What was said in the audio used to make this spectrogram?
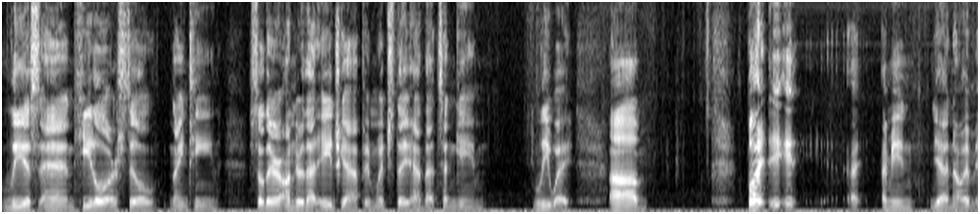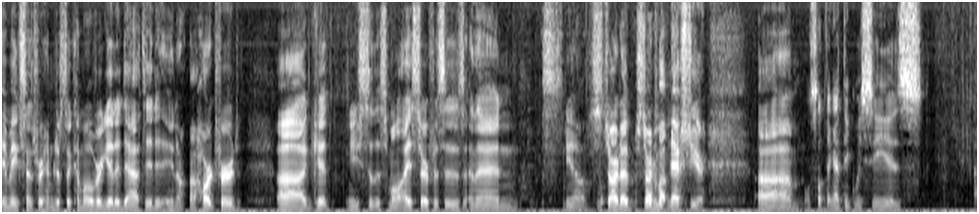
Lias and Chytil are still 19, so they're under that age gap in which they had that 10 game leeway. Um, but it, it I, I mean, yeah, no, it, it makes sense for him just to come over, get adapted in a, a Hartford, uh, get used to the small ice surfaces, and then you know start up start him up next year. Um, Well, something I think we see is, I,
